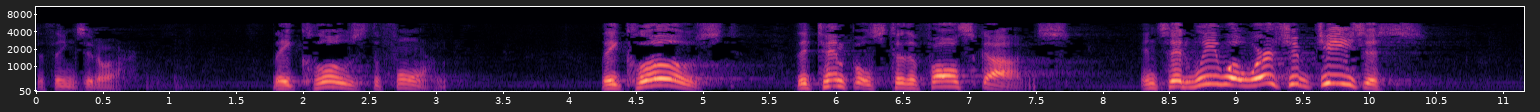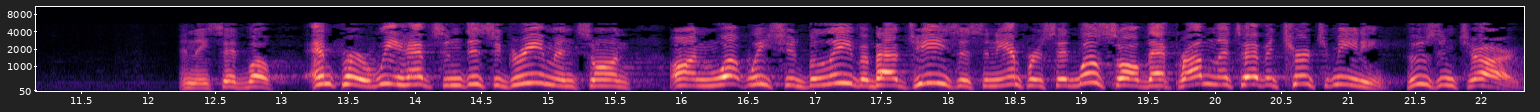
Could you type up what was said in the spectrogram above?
the things that are. They closed the form. They closed the temples to the false gods and said, We will worship Jesus. And they said, Well, Emperor, we have some disagreements on, on what we should believe about Jesus. And the Emperor said, We'll solve that problem. Let's have a church meeting. Who's in charge?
